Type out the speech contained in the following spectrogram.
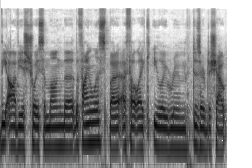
the obvious choice among the the finalists, but I felt like Eloy Room deserved a shout.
